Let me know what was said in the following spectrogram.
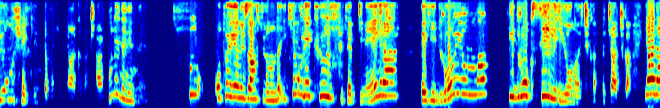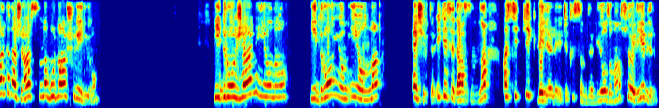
iyonu şeklinde bulunuyor arkadaşlar. Bu nedenle su otoiyonizasyonunda iki molekül su tepkimeye girer ve hidroyumla hidroksil iyonu açığa çıkar. Yani arkadaşlar aslında buradan şu geliyor. Hidrojen iyonu hidronyum iyonuna eşittir. İkisi de aslında asitlik belirleyici kısımdır diye o zaman söyleyebilirim.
